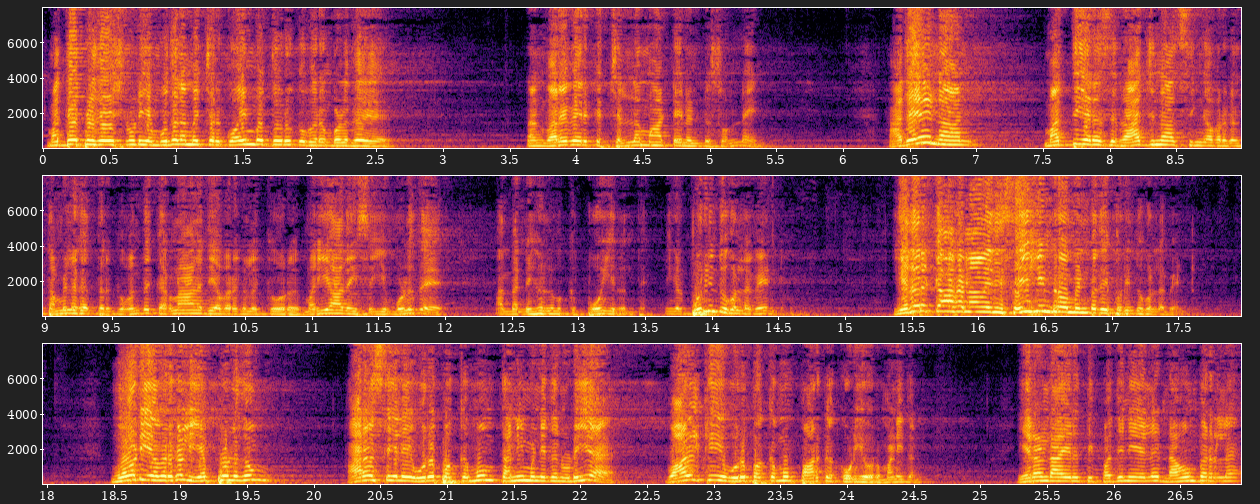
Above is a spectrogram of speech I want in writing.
மத்திய பிரதேசனுடைய முதலமைச்சர் கோயம்புத்தூருக்கு வரும் பொழுது நான் வரவேற்க செல்ல மாட்டேன் என்று சொன்னேன். அதே நான் மத்திய அரசு ராஜ்நாத் சிங் அவர்கள் தமிழகத்திற்கு வந்து கருணாநிதி அவர்களுக்கு ஒரு மரியாதை செய்யும் பொழுது அந்த நிகழ்வுக்கு போயிருந்தேன். நீங்கள் புரிந்து கொள்ள வேண்டும். எதற்காக நாம் இதை செய்கின்றோம் என்பதை புரிந்து கொள்ள வேண்டும். மோடி அவர்கள் எப்பொழுதும் அரசியலை ஒரு பக்கமும் தனி மனிதனுடைய வாழ்க்கையை ஒரு பக்கமும் பார்க்கக்கூடிய ஒரு மனிதன். இரண்டாயிரத்தி பதினேழு நவம்பர்ல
